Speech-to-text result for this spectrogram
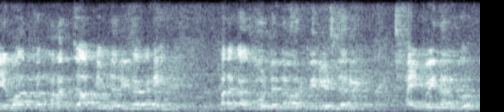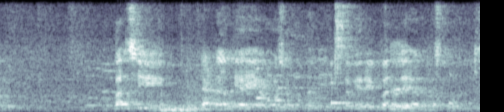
ఏ మాత్రం మనకు జాప్యం జరిగినా కానీ మనకు ఆ గోల్డెన్ అవర్ పీరియడ్ జరిగి అయిపోయిందనుకో మనిషి ఫ్యాటాలిటీ అయ్యే అవకాశం ఉంటుంది. ఇంకా వేరే ఇబ్బందులు అయ్యే అవకాశం ఉంటుంది.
